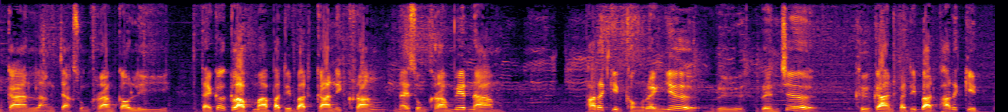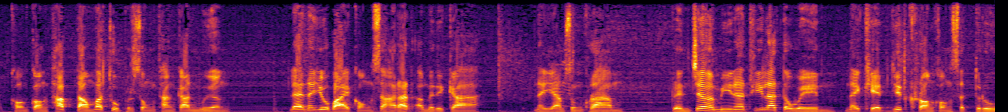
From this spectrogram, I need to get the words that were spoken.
ำการหลังจากสงครามเกาหลี แต่ก็กลับมาปฏิบัติการอีกครั้งในสงครามเวียดนาม ภารกิจของเรนเจอร์หรือเรนเจอร์คือการปฏิบัติภารกิจของกองทัพตามวัตถุประสงค์ทางการเมือง และนโยบายของสหรัฐอเมริกา ในยามสงครามเรนเจอร์มีหน้าที่ลาดตระเวนในเขตยึดครองของศัตรู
